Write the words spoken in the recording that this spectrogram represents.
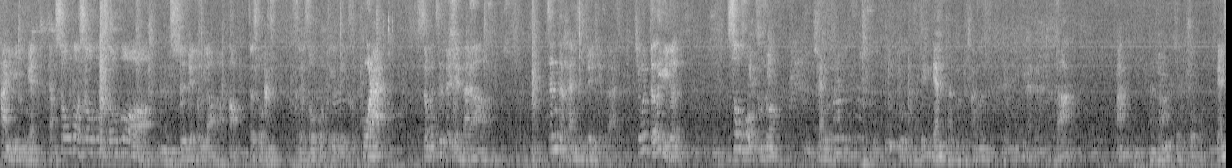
汉语里面讲收获、收获、收获，吃最重要的。好，这是我们。这个收获这个意思，果然，什么字最简单啊？真的汉字最简单。请问德语的收获怎么说？全部。点头。啊？啊？收获。点头。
